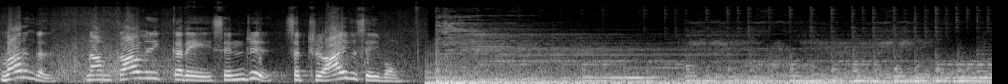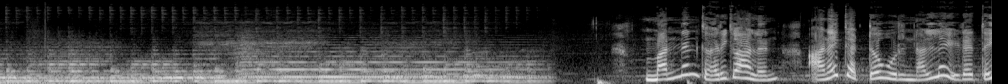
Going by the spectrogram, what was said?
வாருங்கள் நாம் காவிரி கரையை சென்று சற்று ஆய்வு செய்வோம். மன்னன் கரிகாலன் அணை கட்ட ஒரு நல்ல இடத்தை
